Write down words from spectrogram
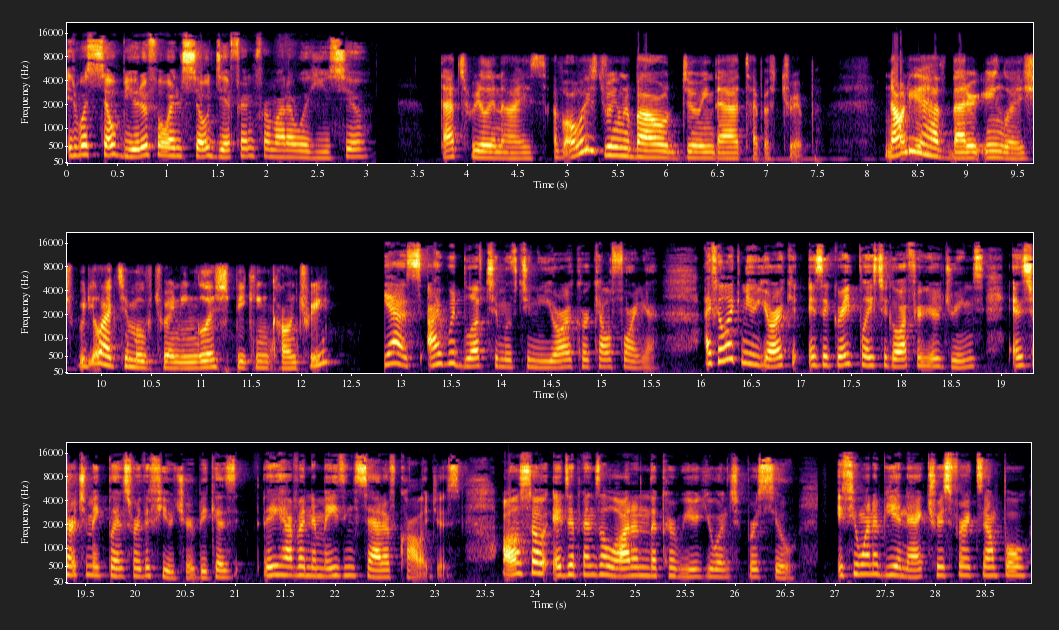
It was so beautiful and so different from what I was used to. That's really nice. I've always dreamed about doing that type of trip. Now that you have better English, would you like to move to an English speaking country? Yes, I would love to move to New York or California. I feel like New York is a great place to go after your dreams and start to make plans for the future because they have an amazing set of colleges. Also, it depends a lot on the career you want to pursue. If you want to be an actress, for example,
